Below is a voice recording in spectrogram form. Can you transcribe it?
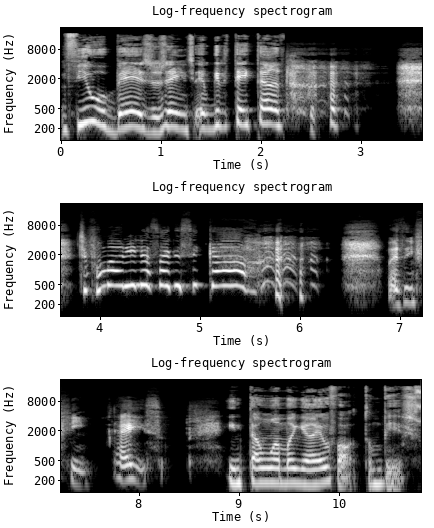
viu o beijo, gente, eu gritei tanto. tipo, Marília, sai desse carro. Mas enfim, é isso. Então amanhã eu volto. Um beijo.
